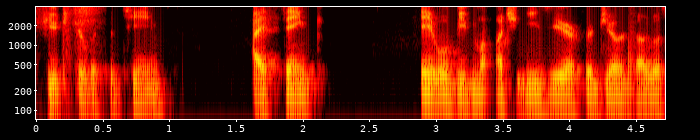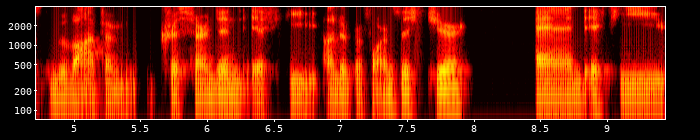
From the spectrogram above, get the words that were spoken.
future with the team. I think it will be much easier for Joe Douglas to move on from Chris Herndon if he underperforms this year. And if he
